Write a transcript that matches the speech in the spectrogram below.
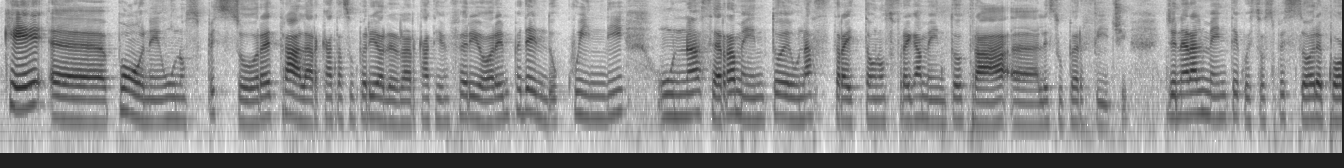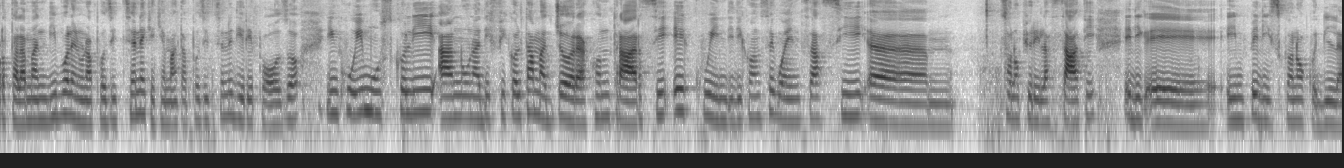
che eh, pone uno spessore tra l'arcata superiore e l'arcata inferiore impedendo quindi quindi un serramento e una stretta, uno sfregamento tra eh, le superfici. Generalmente questo spessore porta la mandibola in una posizione che è chiamata posizione di riposo, in cui i muscoli hanno una difficoltà maggiore a contrarsi e quindi di conseguenza si... Ehm, sono più rilassati e, di, e, e impediscono il,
